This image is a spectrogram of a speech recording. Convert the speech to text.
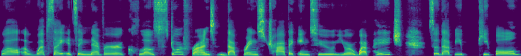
Well, a website it's a never closed storefront that brings traffic into your webpage so that be- people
